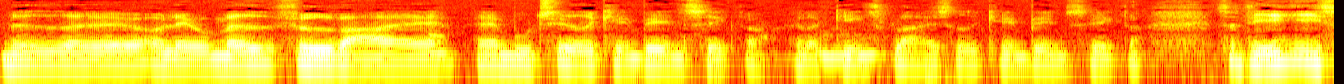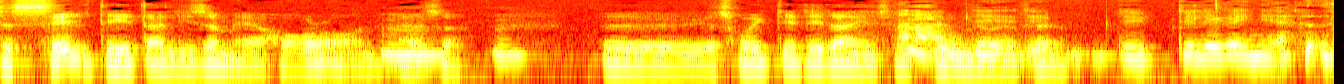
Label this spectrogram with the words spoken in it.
med øh, at lave mad, fødevarer af, af muterede kæmpe insekter, eller mm. gensplicede kæmpe insekter. Så det er ikke i sig selv det, der ligesom er horroren. Mm. Altså, øh, jeg tror ikke, det er det, der er Mhm. Nej, nej, intentionen. det, det, det, det ligger i nærheden.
